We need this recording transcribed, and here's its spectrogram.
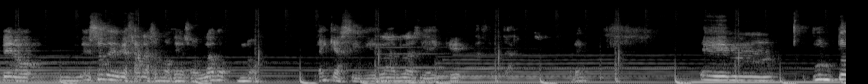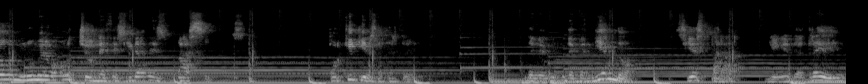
Pero eso de dejar las emociones a un lado, no. Hay que asimilarlas y hay que aceptarlas. Em, punto número 8, necesidades básicas. ¿Por qué quieres hacer trading? dependiendo si es para vivir de trading,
